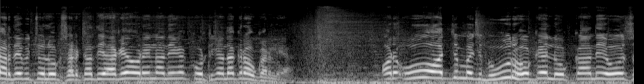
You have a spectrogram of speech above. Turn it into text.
ਘਰ ਦੇ ਵਿੱਚੋਂ ਲੋਕ ਸੜਕਾਂ ਤੇ ਆ ਗਏ ਔਰ ਇਹਨਾਂ ਦੀਆਂ ਕੋਠੀਆਂ ਦਾ ਘਰਾਓ ਕਰ ਲਿਆ। ਔਰ ਉਹ ਅੱਜ ਮਜਬੂਰ ਹੋ ਕੇ ਲੋਕਾਂ ਦੇ ਉਸ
